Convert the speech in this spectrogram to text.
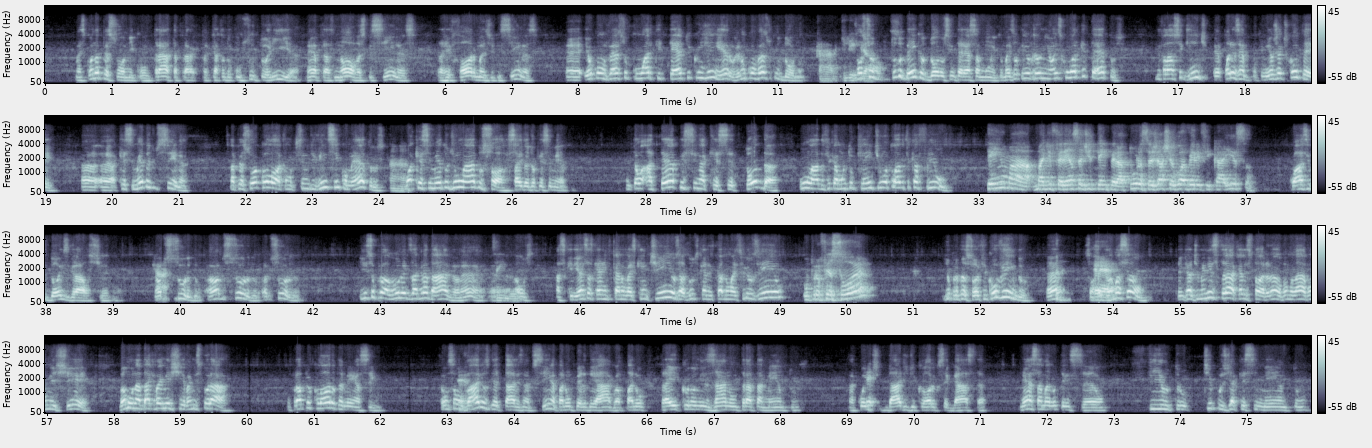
mas quando a pessoa me contrata para que toda consultoria, né, para as novas piscinas, para reformas de piscinas, é, eu converso com o arquiteto e com o engenheiro, eu não converso com o dono. Cara, que legal. Tudo bem que o dono se interessa muito, mas eu tenho reuniões com arquitetos. E falar o seguinte, é, por exemplo, eu já te contei, aquecimento de piscina. A pessoa coloca uma piscina de 25 metros, uhum. o aquecimento de um lado só, saída de aquecimento. Então, até a piscina aquecer toda, um lado fica muito quente e o outro lado fica frio. Tem uma, uma diferença de temperatura? Você já chegou a verificar isso? Quase 2 graus chega. É um absurdo, é um absurdo, absurdo. Isso para o aluno é desagradável, né? Sem As crianças querem ficar no mais quentinho, os adultos querem ficar no mais friozinho, O professor. E o professor fica ouvindo, né? Só é. reclamação. É. Tem que administrar aquela história. Não, vamos lá, vamos mexer. Vamos nadar que vai mexer, vai misturar. O próprio cloro também é assim. Então, são é. vários detalhes na piscina para não perder água, para economizar num tratamento, a quantidade de cloro que você gasta, nessa manutenção, filtro, tipos de aquecimento.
